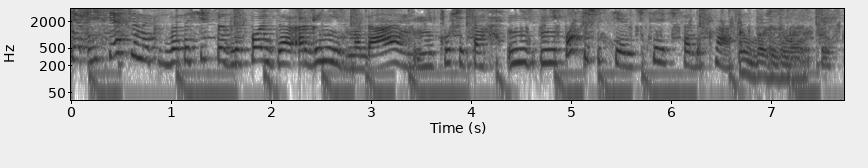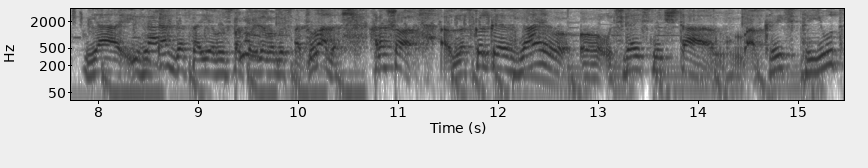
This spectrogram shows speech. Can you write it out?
Нет, естественно, как бы это чисто для пользы организма, да, не кушать там не, не после 6, а за 4 часа до сна. Ну, боже мой. Я и за Да. час до сна я уже спокойно могу спать. Ну ладно, хорошо. Насколько я знаю, э, у тебя есть мечта открыть приют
